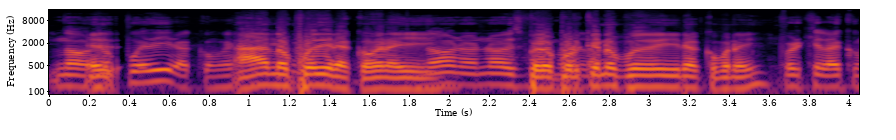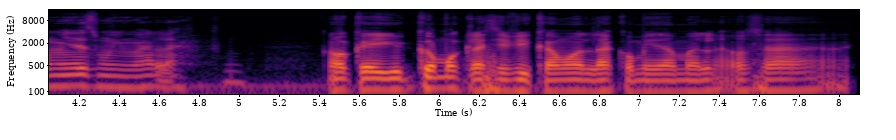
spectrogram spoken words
No, Eh, no puede ir a comer. Ah, no puede ir a comer ahí. No, no, no, es ¿Pero por qué no puede ir a comer ahí? Porque la comida es muy mala. Ok, ¿cómo clasificamos la comida mala? O sea,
